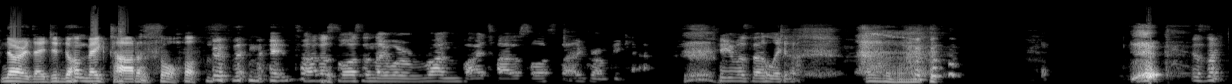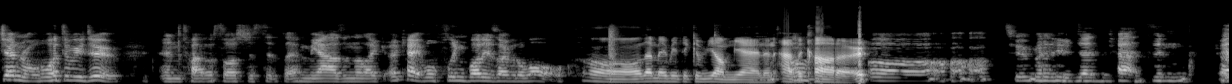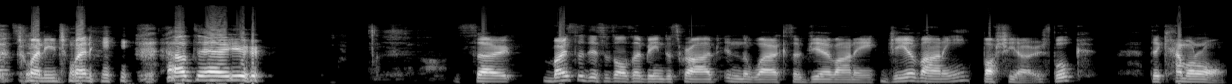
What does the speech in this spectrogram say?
No, they did not make tartar sauce. they made tartar sauce and they were run by tartar sauce, the grumpy cat. He was their leader. It's like, General, what do we do? And tartar sauce just sits there and meows, and they're like, okay, we'll fling bodies over the wall. oh, that made me think of Yum Yan and oh. avocado. Oh, too many dead cats in cartoons. 2020. How dare you? So, most of this has also been described in the works of Giovanni Giovanni Boccaccio's book, Decameron.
